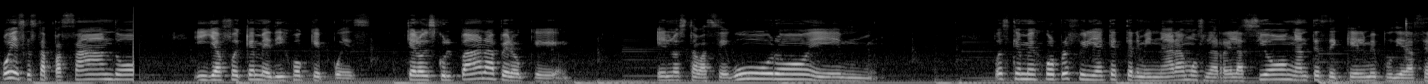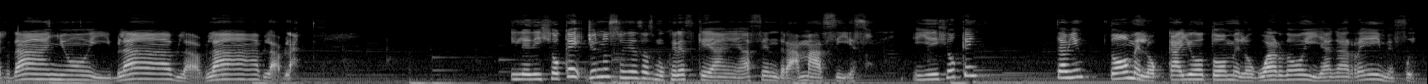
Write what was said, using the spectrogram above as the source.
oye, es que está pasando. Y ya fue que me dijo que pues, que lo disculpara, pero que él no estaba seguro, em, pues que mejor prefería que termináramos la relación antes de que él me pudiera hacer daño y bla, bla, bla, bla, bla. Y le dije, ok, yo no soy de esas mujeres que hacen dramas y eso. Y yo dije, ok, está bien, todo me lo callo, todo me lo guardo y ya agarré y me fui.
